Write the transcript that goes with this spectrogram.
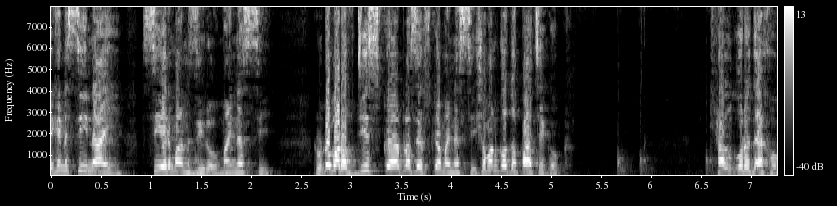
এখানে সি নাই সি এর মান zero minus C root over of G square plus F square minus C সমান কত? পাঁচ একক। খেয়াল করে দেখো,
